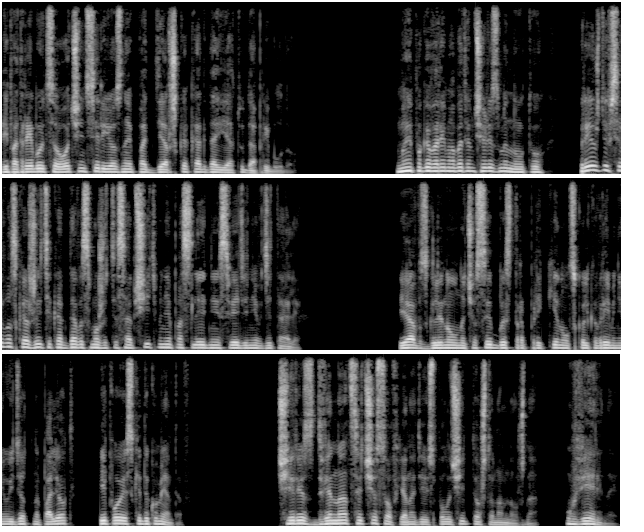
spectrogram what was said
и потребуется очень серьезная поддержка, когда я туда прибуду. Мы поговорим об этом через минуту. Прежде всего скажите, когда вы сможете сообщить мне последние сведения в деталях. Я взглянул на часы, быстро прикинул, сколько времени уйдет на полет и поиски документов. Через двенадцать часов я надеюсь получить то, что нам нужно. Уверены?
